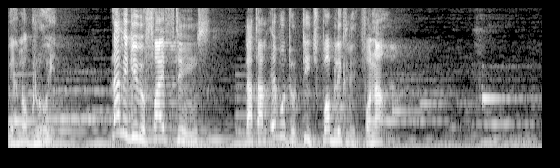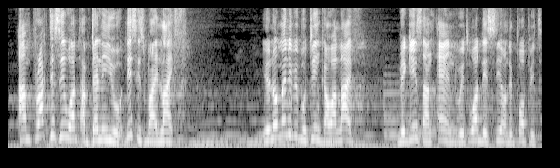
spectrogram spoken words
we are not growing. Let me give you five things that I'm able to teach publicly for now. I'm practicing what I'm telling you. This is my life. You know, many people think our life begins and ends with what they see on the pulpit.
